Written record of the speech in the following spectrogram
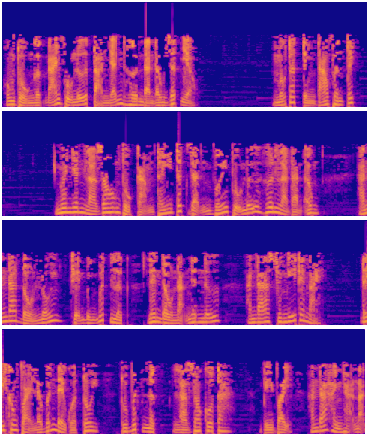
hung thủ ngược đái phụ nữ tàn nhẫn hơn đàn ông rất nhiều. Mẫu thất tỉnh táo phân tích. Nguyên nhân là do hung thủ cảm thấy tức giận với phụ nữ hơn là đàn ông. Hắn đã đổ lỗi chuyện bình bất lực lên đầu nạn nhân nữ. Hắn đã suy nghĩ thế này. Đây không phải là vấn đề của tôi, tôi bất lực là do cô ta. Vì vậy, hắn đã hành hạ nạn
